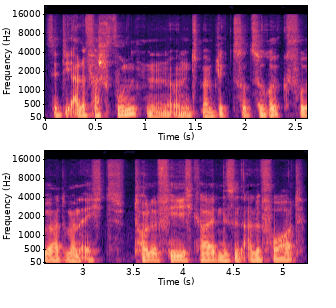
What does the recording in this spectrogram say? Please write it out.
sind die alle verschwunden und man blickt so zurück. Früher hatte man echt tolle Fähigkeiten, die sind alle fort.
